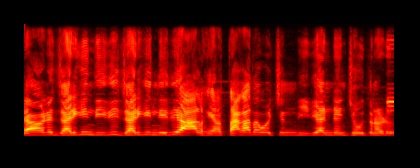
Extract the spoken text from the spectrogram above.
ఏమంటే జరిగింది ఇది జరిగింది ఇది. వాళ్ళకి తగద వచ్చింది ఇది అని నేను చెబుతున్నాడు.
